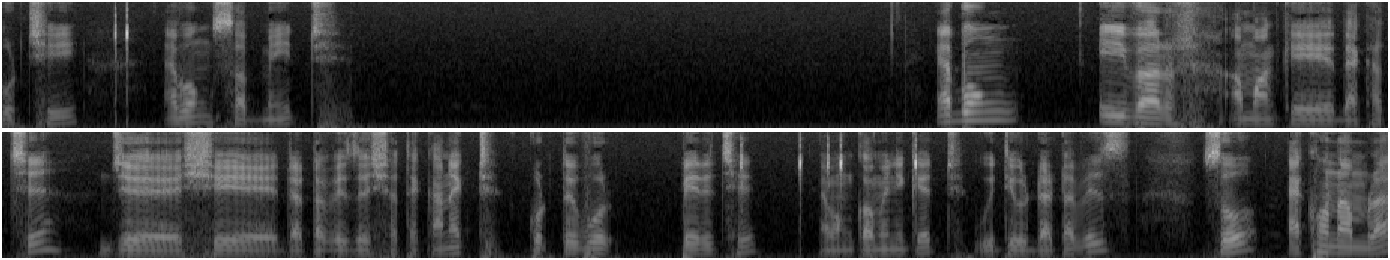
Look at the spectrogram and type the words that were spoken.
করছি এবং সাবমিট এবং এইবার আমাকে দেখাচ্ছে যে সে ডাটাবেজের সাথে কানেক্ট করতে পেরেছে এবং communicate with your database so এখন আমরা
